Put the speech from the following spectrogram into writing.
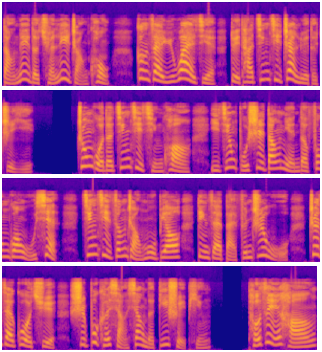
党内的权力掌控，更在于外界对他经济战略的质疑。中国的经济情况已经不是当年的风光无限，经济增长目标定在百分之五，这在过去是不可想象的低水平。投资银行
